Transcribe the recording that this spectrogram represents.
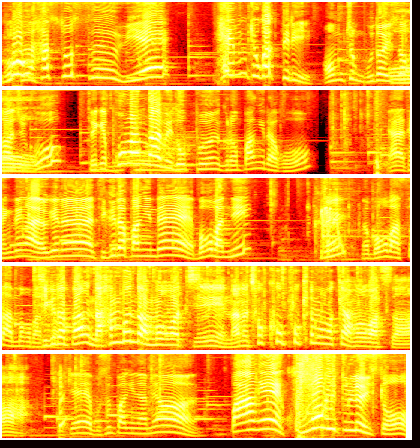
그 핫소스 위에 햄 조각들이 엄청 묻어 있어가지고 되게 포만감이 높은 그런 빵이라고. 야 댕댕아 여기는 디그다 빵인데 먹어봤니? 그래? 너 먹어봤어 안 먹어봤어? 디그다 빵나한 번도 안 먹어봤지 나는 초코 포켓몬밖에 안 먹어봤어 이게 무슨 빵이냐면 빵에 구멍이 뚫려 있어.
